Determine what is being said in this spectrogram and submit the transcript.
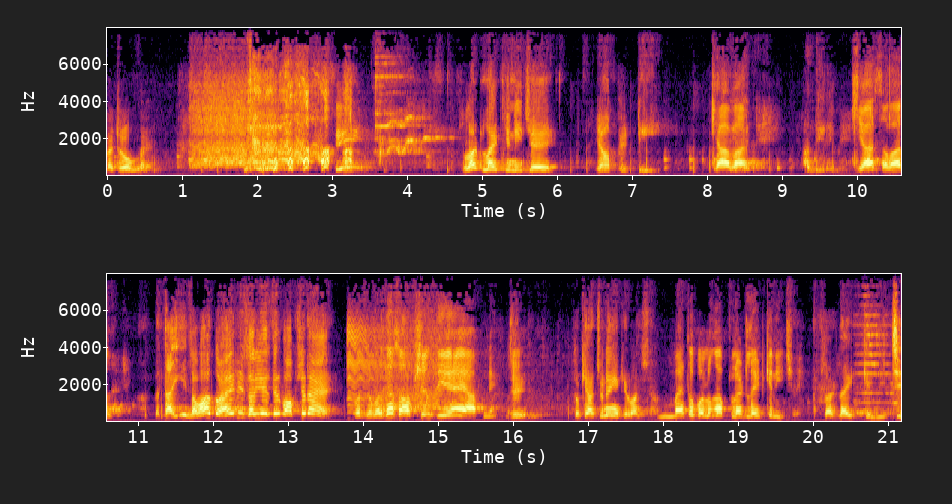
बेडरूम में सी फ्लड लाइट के नीचे या फिर डी क्या बात है। अंधेरे में। क्या सवाल है? बताइए। सवाल तो है ही नहीं सर ये सिर्फ़ ऑप्शन है। तो ज़बरदस्त ऑप्शन दिए हैं आपने। जी। तो क्या चुनेंगे किरवानी साहब मैं तो बोलूँगा फ्लड लाइट के नीचे। फ्लड लाइट के नीचे।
